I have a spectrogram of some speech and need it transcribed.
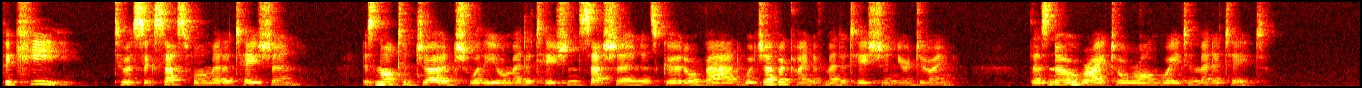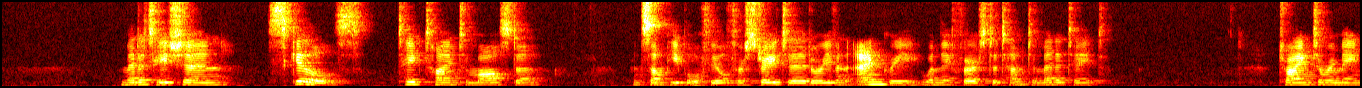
The key to a successful meditation is not to judge whether your meditation session is good or bad, whichever kind of meditation you're doing. There's no right or wrong way to meditate meditation skills take time to master, and some people feel frustrated or even angry when they first attempt to meditate. Trying to remain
